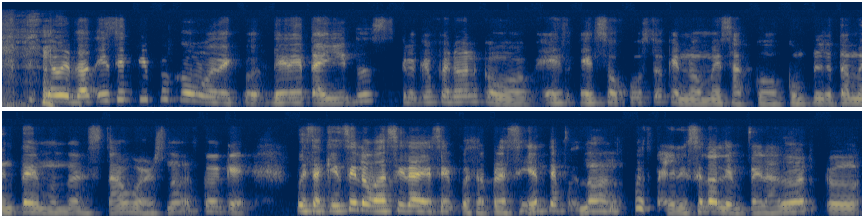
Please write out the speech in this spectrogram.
la verdad, ese tipo como de, de detallitos, creo que fueron como es- eso justo que no me sacó completamente del mundo de Star Wars, ¿no? Es como que, pues, ¿a quién se lo vas a ir a decir? Pues al presidente, pues no, pues para díselo al emperador, como,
